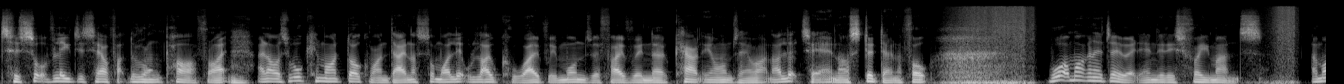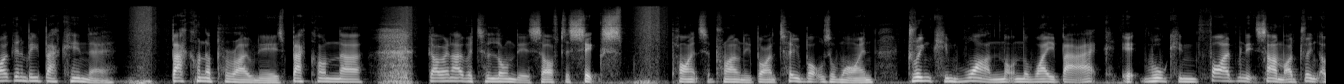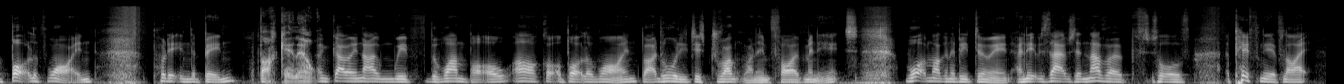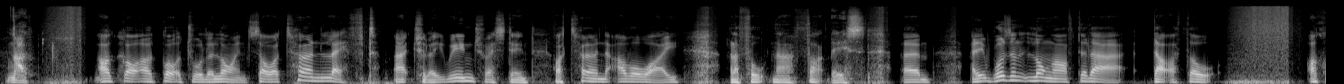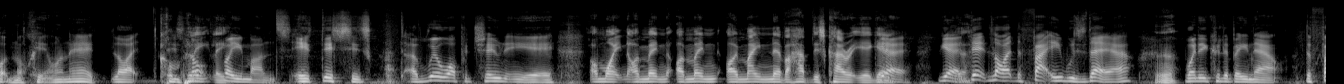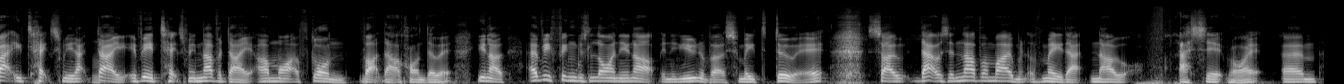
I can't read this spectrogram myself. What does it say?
to sort of lead yourself up the wrong path right hmm. and i was walking my dog one day and i saw my little local over in wandsworth over in the county arms there right and i looked at it and i stood there and i thought what am i going to do at the end of this three months am i going to be back in there back on the Peronis, back on uh, going over to Londis after six pints of Peroni, buying two bottles of wine, drinking one on the way back, it walking five minutes home, I'd drink a bottle of wine, put it in the bin, Fucking hell. and going home with the one bottle. Oh, I've got a bottle of wine, but I'd already just drunk one in five minutes. What am I going to be doing? And it was that was another sort of epiphany of like, No. I've got I've got to draw the line. So I turned left. Actually, we're interesting. I turned the other way, and I thought, nah, fuck this. Um, and it wasn't long after that that I thought I got to knock it on the head. Like Completely. Three months. If this is a real opportunity here. I might. I mean. I mean. I may never have this clarity again. Yeah, yeah. th- like the fact he was there when he could have been out. The fact he texted me that hmm. day. If he had texted me another day, I might have gone, hmm. fuck that, I can't do it. You know, everything was lining up in the universe for me to do it. So that was another moment of me that, no, that's it, right? Um,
